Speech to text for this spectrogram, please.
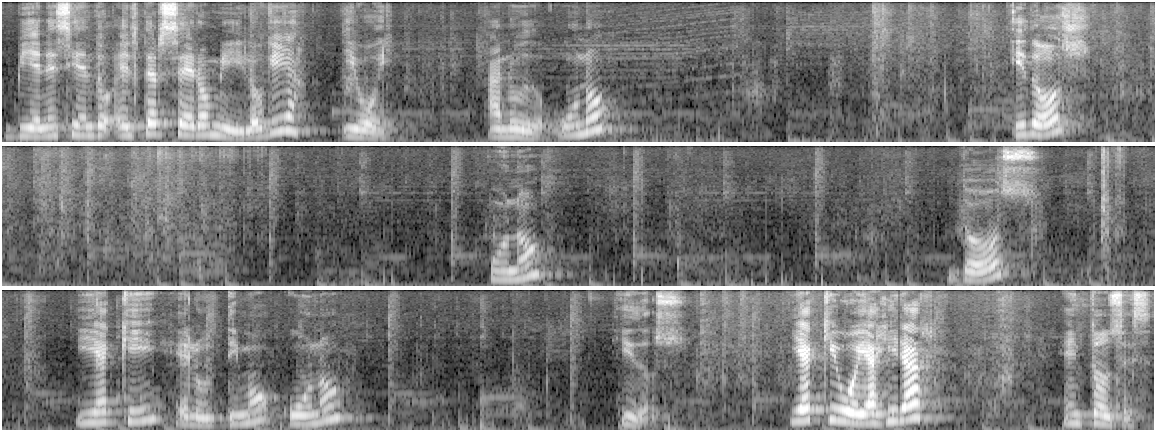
Viene siendo el tercero mi hilo guía. Y voy. Anudo. Uno. Y dos. 1, 2 y aquí el último. 1 y 2. Y aquí voy a girar. Entonces,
